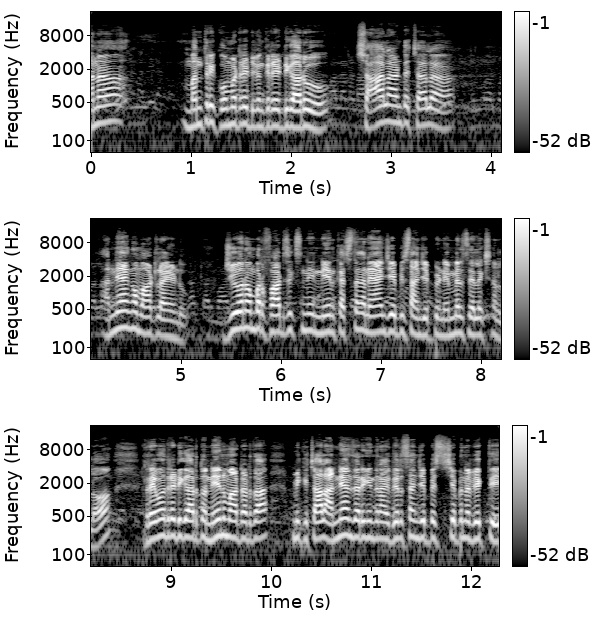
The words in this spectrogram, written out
మన మంత్రి కోమటిరెడ్డి వెంకరెడ్డి గారు చాలా అంటే చాలా అన్యాయంగా మాట్లాడాడు. జియో నెంబర్ ఫార్టీ సిక్స్ని నేను ఖచ్చితంగా న్యాయం చేపిస్తా అని చెప్పిండు ఎమ్మెల్సీ ఎలక్షన్లో. రేవంత్ రెడ్డి గారితో నేను మాట్లాడతా మీకు చాలా అన్యాయం జరిగింది నాకు తెలుసు అని చెప్పేసి చెప్పిన వ్యక్తి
